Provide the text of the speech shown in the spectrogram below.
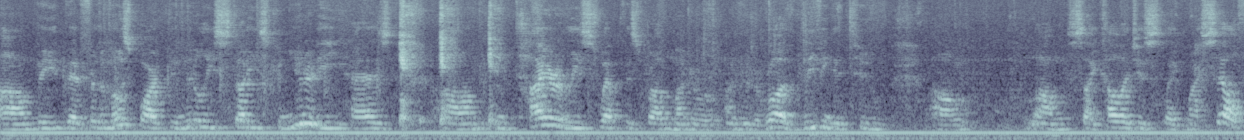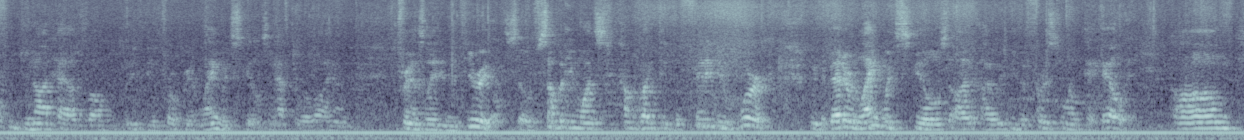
Um, the, that for the most part, the Middle East studies community has um, entirely swept this problem under, under the rug, leaving it to um, um psychologists like myself who do not have um, the appropriate language skills and have to rely on translated material. So if somebody wants to come write the definitive work with better language skills, I, I would be the first one to hail it. Um,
